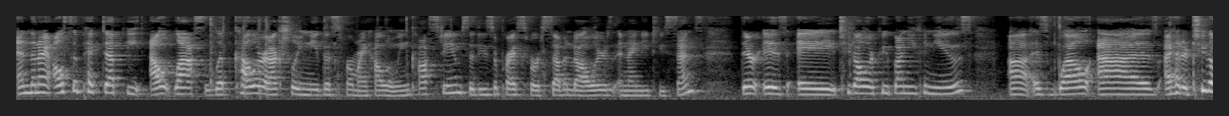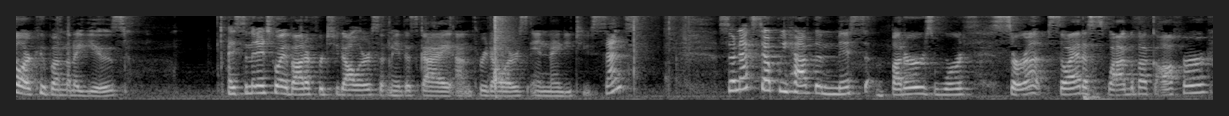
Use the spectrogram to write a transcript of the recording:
And then I also picked up the Outlast lip color. I actually need this for my Halloween costume. So these are priced for $7.92. There is a $2 coupon you can use, uh, as well as I had a $2 coupon that I used. I submitted to Ibotta for $2, so it made this guy um, $3.92. So next up, we have the Miss Buttersworth syrup. So I had a Swagabuck offer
